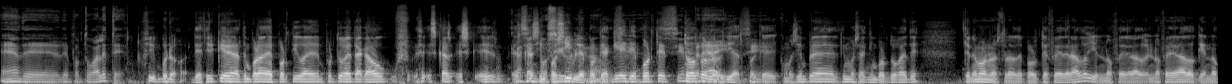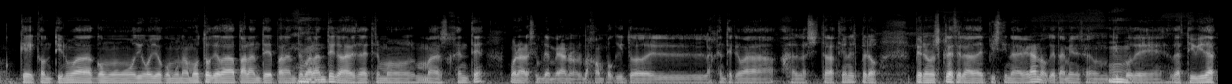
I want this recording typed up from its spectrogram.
eh, de, Portugalete. Sí, bueno, decir que la temporada deportiva en Portugalete acabó es, es, es, casi, imposible, porque aquí hay deporte todos los días, porque como siempre decimos aquí en Portugalete, tenemos nuestro deporte federado y el no federado. El no federado que no que continúa, como digo yo, como una moto que va para adelante, para adelante, para adelante, cada vez tenemos más gente. Bueno, ahora siempre en verano nos baja un poquito la gente que va a las instalaciones, pero, pero nos crece la de piscina de verano, que también es un tipo de, de actividad.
